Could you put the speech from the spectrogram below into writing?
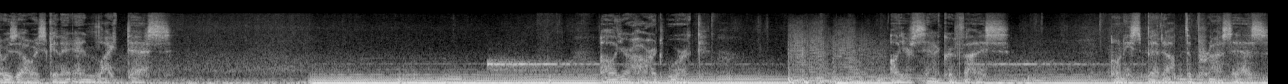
was always gonna end like this. All your hard work, all your sacrifice, only sped up the process.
